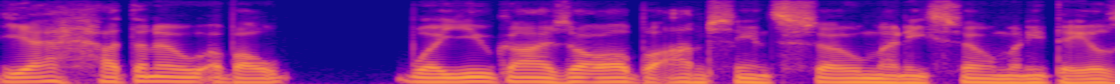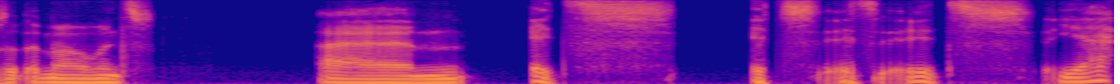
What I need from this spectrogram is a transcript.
yeah, I don't know about where you guys are, but I'm seeing so many, so many deals at the moment. Um, it's it's it's it's yeah,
